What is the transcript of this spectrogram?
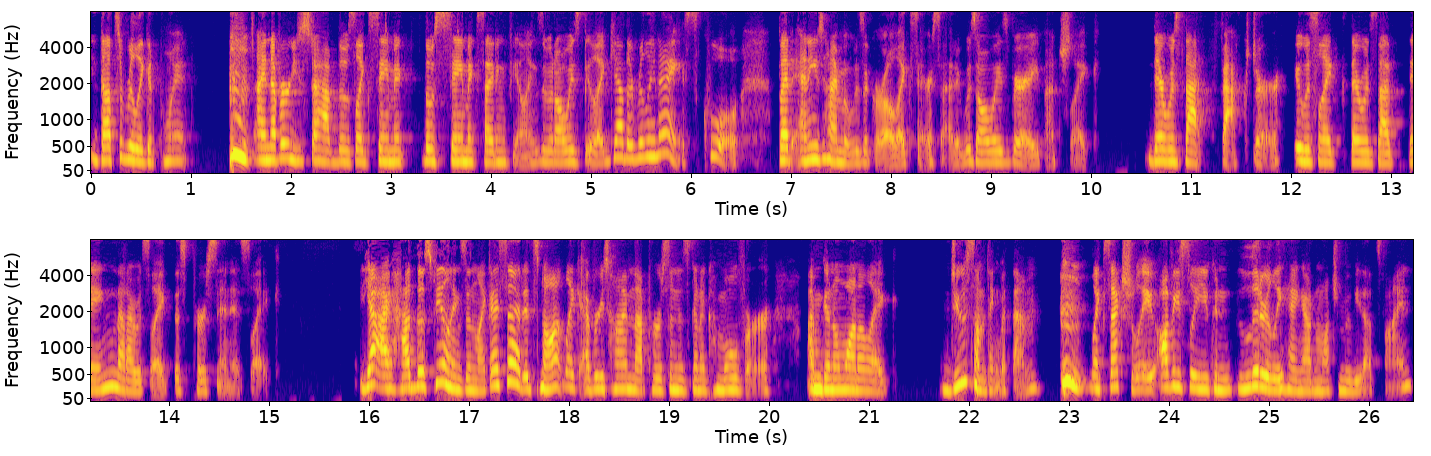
That's a really good point. I never used to have those like same those same exciting feelings. It would always be like, yeah, they're really nice, cool. But anytime it was a girl, like Sarah said, it was always very much like there was that factor. It was like there was that thing that I was like, this person is like, yeah, I had those feelings. And like I said, it's not like every time that person is gonna come over, I'm gonna want to like do something with them, like sexually. Obviously, you can literally hang out and watch a movie. That's fine.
